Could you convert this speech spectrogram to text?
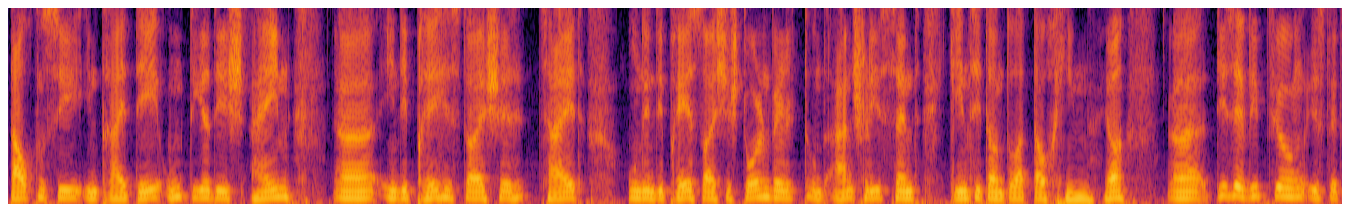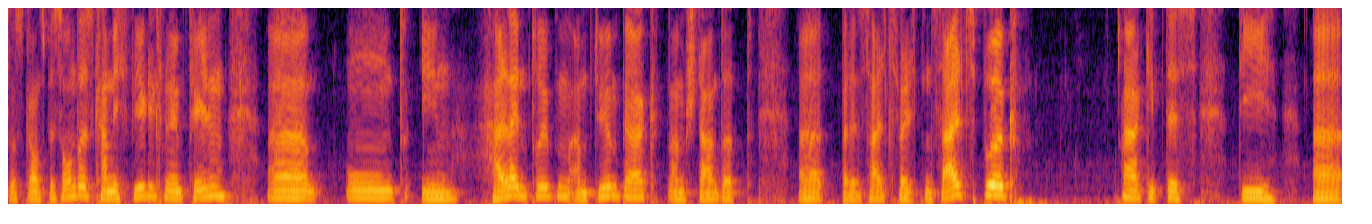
tauchen Sie in 3D unterirdisch ein äh, in die prähistorische Zeit und in die prähistorische Stollenwelt und anschließend gehen sie dann dort auch hin. Ja, äh, diese VIP-Führung ist etwas ganz Besonderes, kann ich wirklich nur empfehlen. Äh, und in Hallein drüben am Dürnberg, am Standort äh, bei den Salzwelten Salzburg, äh, gibt es die äh,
